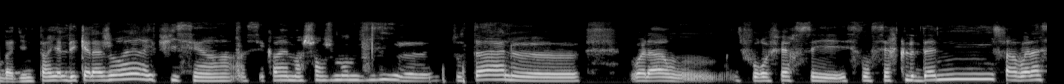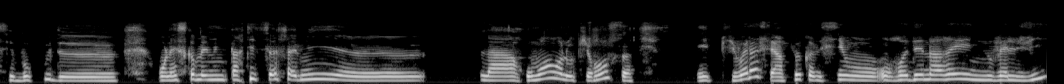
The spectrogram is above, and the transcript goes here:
bah, d'une part, décalage horaire, et puis c'est un, c'est quand même un changement de vie euh, total. Euh, voilà, il faut refaire ses, son cercle d'amis. Enfin voilà, c'est beaucoup de. On laisse quand même une partie de sa famille, à Rouen en l'occurrence. Et puis voilà, c'est un peu comme si on, redémarrait une nouvelle vie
